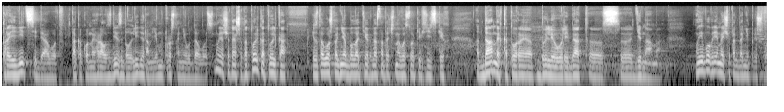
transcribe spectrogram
проявить себя, вот так как он играл здесь, был лидером, ему просто не удалось. Ну, я считаю, что это только-только из-за того, что не было тех достаточно высоких физических данных, которые были у ребят э, с э, «Динамо». Но его время еще тогда не пришло.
